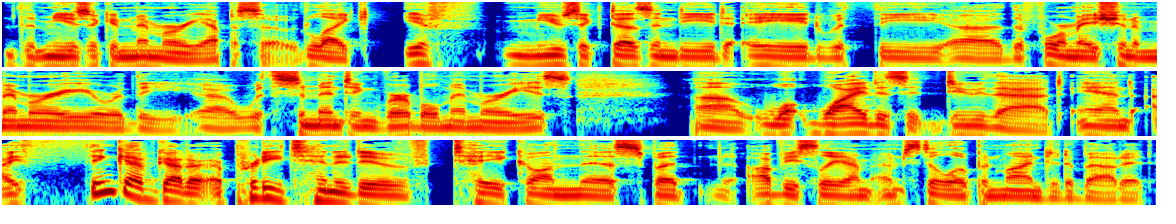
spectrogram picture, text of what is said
the music and memory episode. Like if music does indeed aid with the uh, the formation of memory or the uh, with cementing verbal memories, uh, wh- why does it do that? And I think I've got a, a pretty tentative take on this, but obviously I'm, I'm still open minded about it.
